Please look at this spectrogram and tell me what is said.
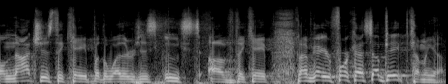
well not just the Cape, but the weather just east of the Cape. And I've got your forecast update coming up.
